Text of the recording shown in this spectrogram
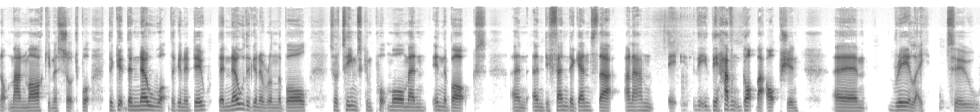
not man mark him as such, but they they know what they're going to do. They know they're going to run the ball, so teams can put more men in the box and and defend against that. And I'm they, they haven't got that option um, really to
